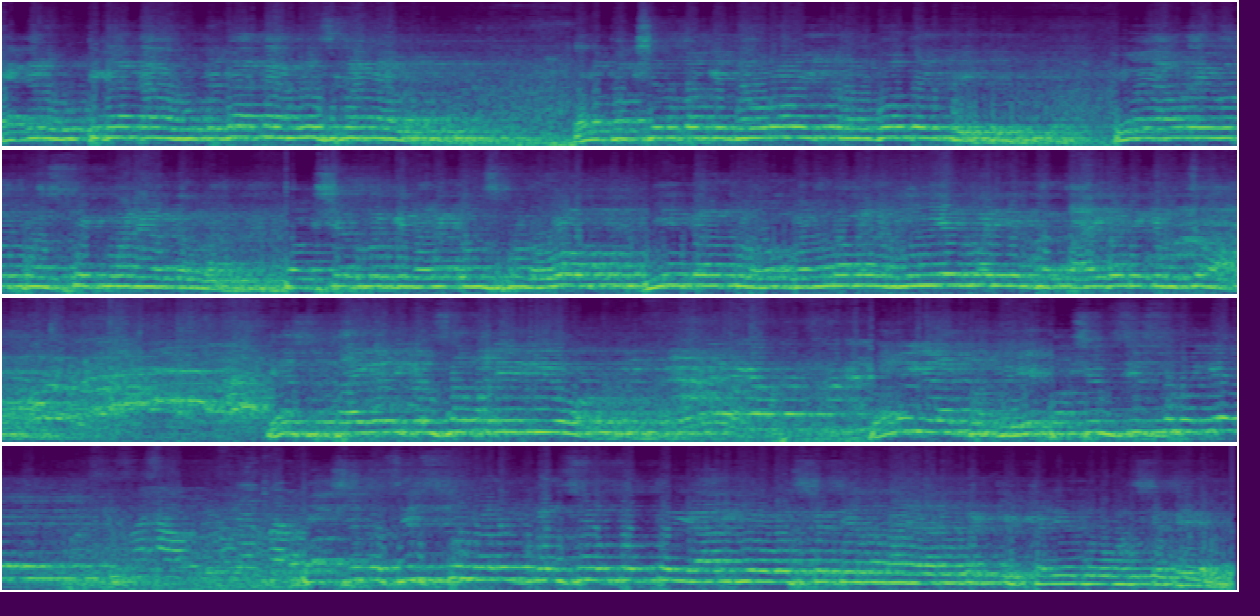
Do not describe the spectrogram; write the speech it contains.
ಯಾಕಂದ್ರೆ ಹುಟ್ಟಿಗಾಕ ಹುಟ್ಟಿಗಾಕ ಅಂಗಡಿಸ್ಕಾಕ ನಾನು. ನನ್ನ ಪಕ್ಷದ ಬಗ್ಗೆ ಗೌರವ ಇತ್ತು ನನಗೆ ಗೊತ್ತೈತಿ. ಇವ ಯಾವ ಇವತ್ತು ಪ್ರಸ್ಪೆಕ್ಟ್ ಮಾಡಿ ಹೇಳ್ತಲ್ಲ ಪಕ್ಷದ ಬಗ್ಗೆ ನನಗೆ ಕಲಿಸ್ಕೊಂಡು ನೀನ್ ಕಲ್ತ್ರು ಗಣಮಗಳ ನೀ ಏನ್ ಮಾಡಿ ಅಂತ ತಾಯಿಗಡಿ ಕೆಲಸ? ಎಷ್ಟು ತಾಯಿಗಡಿ ಕೆಲಸ ಮಾಡಿ ನೀವು? ನನಗೆ ಯಾಕೆ ಬರ್ತೀರಿ ಪಕ್ಷದ ಶಿಸ್ತು ಬಗ್ಗೆ? ಪಕ್ಷದ ಶಿಸ್ತು ನನಗೆ ಕಲಿಸುವಂತ ಯಾರಿಗೂ ಅವಶ್ಯಕತೆ ಇಲ್ಲ ನಾ ಯಾರ ಕಲಿಯೋದು ಅವಶ್ಯಕತೆ ಇಲ್ಲ.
